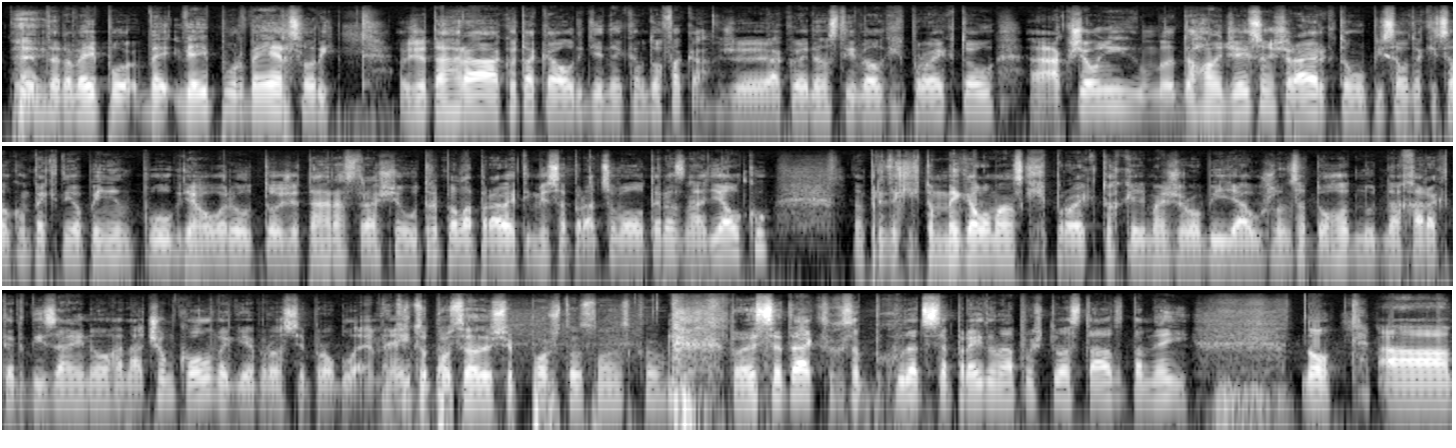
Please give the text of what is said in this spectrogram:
Hej. Teda Vapor, Va- Vaporware, sorry. Že tá hra ako taká odíde niekam do faka. Že ako jeden z tých veľkých projektov. A akože oni, hlavne Jason Schreier k tomu písal taký celkom pekný opinion pool, kde hovoril to, že tá hra strašne utrpela práve tým, že sa pracovalo teraz na diálku. A pri takýchto megalomanských projektoch, keď máš robiť a už len sa dohodnúť na charakter dizajnoch a na čomkoľvek je proste problém. Taký Hej? to posielal ešte poštou Slovenskou. Presne tak, chudáci sa prejdú na poštu a stále to tam není. No a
